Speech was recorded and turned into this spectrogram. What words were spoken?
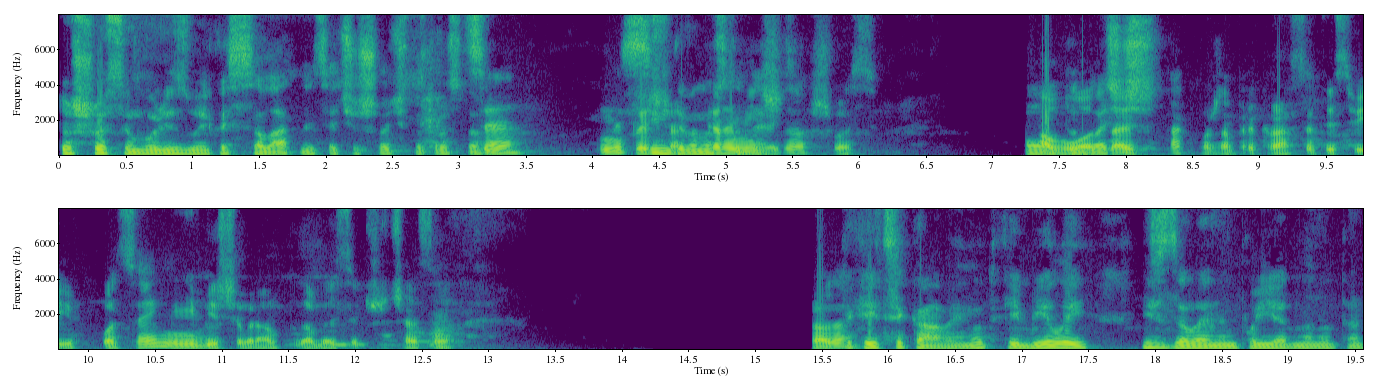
То що символізує? Якась салатниця чи що? Чи то просто. Це не пише 7,99. керамічно щось. О, а от бачиш, навіть так можна прикрасити свій. Оцей мені більше варіант подобається, якщо чесно. Правда? такий цікавий. Ну, такий білий із зеленим поєднано, так.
